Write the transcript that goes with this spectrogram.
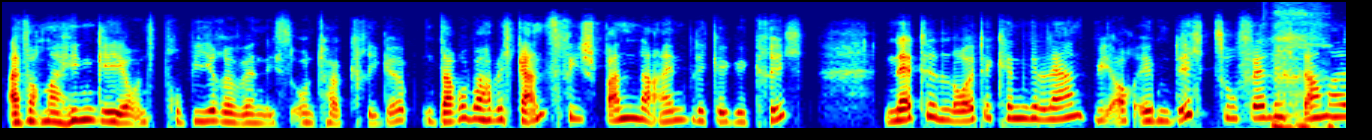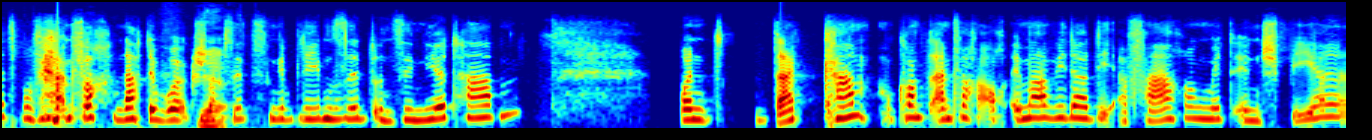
einfach mal hingehe und probiere, wenn ich es unterkriege. Und darüber habe ich ganz viel spannende Einblicke gekriegt, nette Leute kennengelernt, wie auch eben dich zufällig damals, wo wir einfach nach dem Workshop ja. sitzen geblieben sind und sinniert haben. Und da kam, kommt einfach auch immer wieder die Erfahrung mit ins Spiel.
